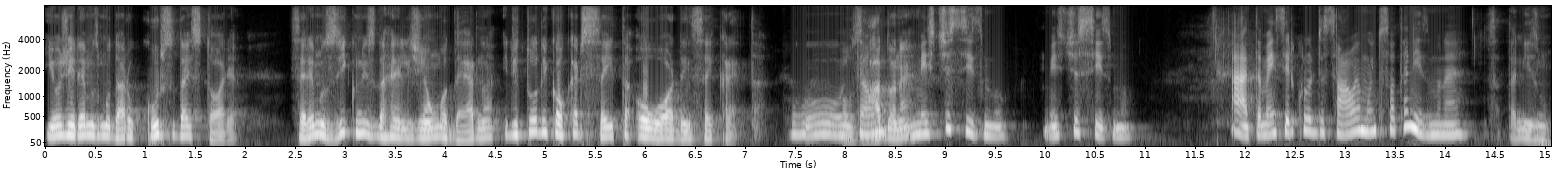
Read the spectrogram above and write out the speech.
e hoje iremos mudar o curso da história. Seremos ícones da religião moderna e de toda e qualquer seita ou ordem secreta. Uh, Ousado, então, né? Misticismo. Misticismo. Ah, também círculo de sal é muito satanismo, né? Satanismo.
